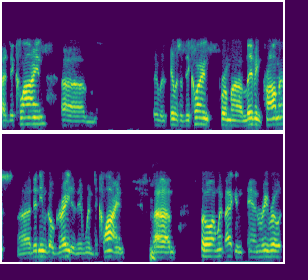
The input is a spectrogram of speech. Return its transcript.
a decline. Um, it was it was a decline from uh, Living Promise. Uh, it didn't even go graded; it went decline. Um, so I went back and, and rewrote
